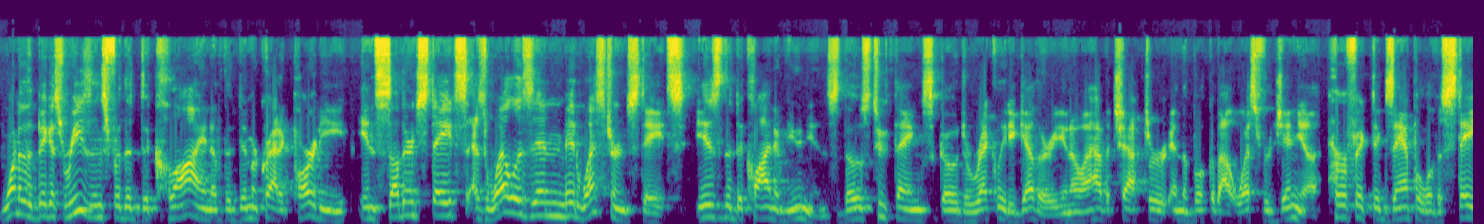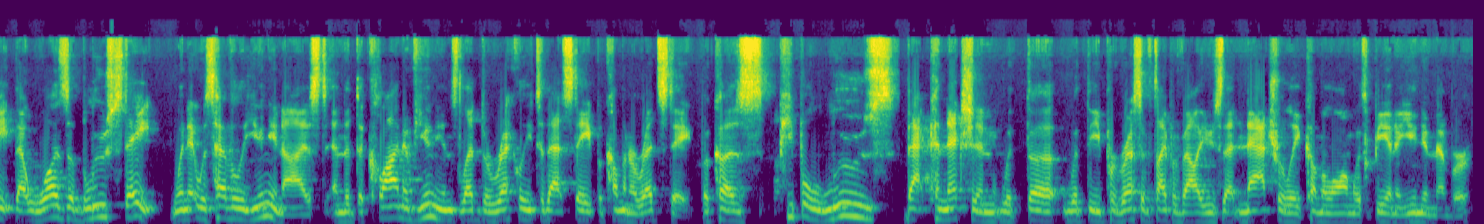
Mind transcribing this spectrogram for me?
one of the biggest reasons for the decline of the Democratic Party in southern states as well as in midwestern states is the decline of unions. Those two things go directly together. You know, I have a chapter in the book about West Virginia, perfect example of a state that was a blue state when it was heavily unionized and the decline of unions led directly to that state becoming a red state because people lose that connection with the with the progressive type of values that naturally come along with being a union member.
